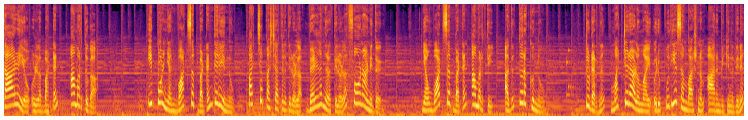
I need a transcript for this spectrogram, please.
താഴെയോ ഉള്ള ബട്ടൺ അമർത്തുക. ഇപ്പോൾ ഞാൻ വാട്സപ്പ് ബട്ടൺ തിരയുന്നു. പച്ച പശ്ചാത്തലത്തിലുള്ള വെള്ള നിറത്തിലുള്ള ഫോണാണിത്. ഞാൻ വാട്സപ്പ് ബട്ടൺ അമർത്തി അത് തുറക്കുന്നു. തുടർന്ന് മറ്റൊരാളുമായി ഒരു പുതിയ സംഭാഷണം ആരംഭിക്കുന്നതിന്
